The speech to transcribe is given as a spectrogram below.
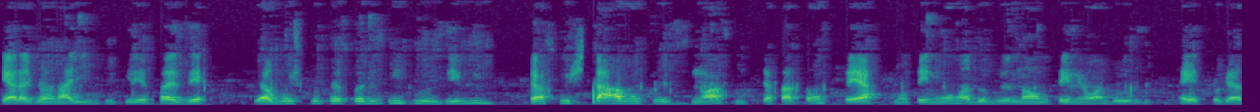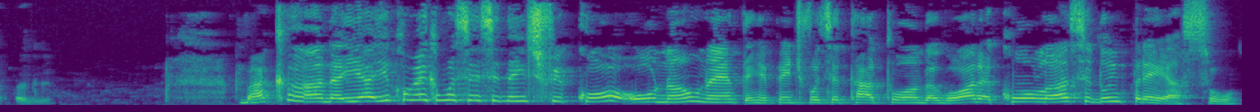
que era jornalismo que queria fazer. E alguns professores, inclusive, se assustavam com isso. Nossa, isso já está tão certo, não tem nenhuma dúvida. Não, não tem nenhuma dúvida. É isso que eu quero fazer. Bacana. E aí, como é que você se identificou ou não, né? De repente você está atuando agora com o lance do impresso.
